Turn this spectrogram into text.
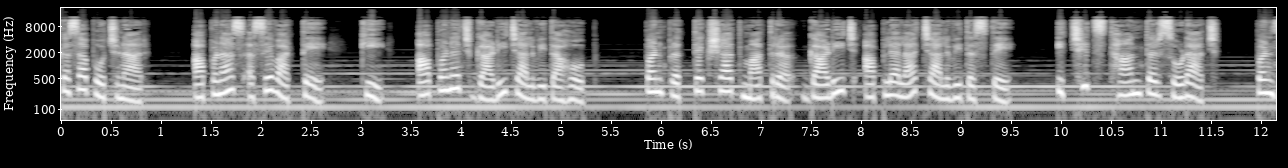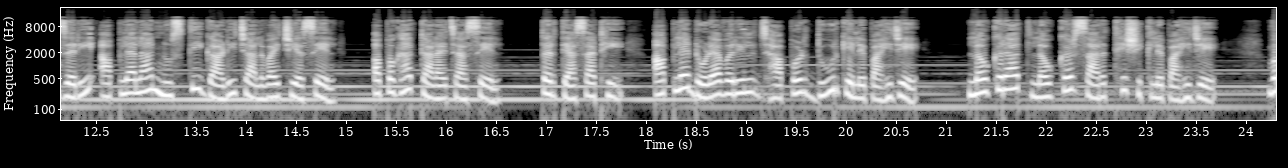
कसा पोचणार? आपणास असे वाटते की आपणच गाडी चालवित आहोत पण प्रत्यक्षात मात्र गाडीच आपल्याला चालवित असते. इच्छित स्थान तर सोडाच पण जरी आपल्याला नुसती गाडी चालवायची असेल अपघात टाळायचा असेल तर त्यासाठी आपल्या डोळ्यावरील झापड दूर केले पाहिजे. लवकरात लवकर सारथ्य शिकले पाहिजे व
